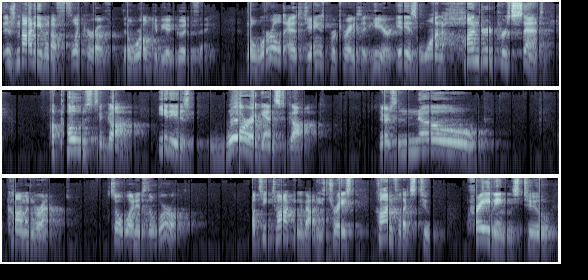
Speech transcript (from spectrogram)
there's not even a flicker of the world could be a good thing. The world, as James portrays it here, it is 100% opposed to God. It is war against God. There's no common ground. So, what is the world? What's he talking about? He's traced conflicts to cravings to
